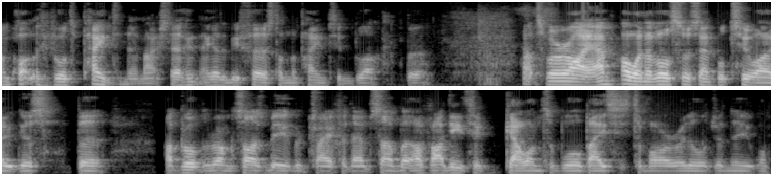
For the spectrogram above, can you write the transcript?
I'm quite looking forward to painting them. Actually, I think they're going to be first on the painting block, but that's where I am. Oh, and I've also assembled two ogres, but I brought the wrong size movement tray for them, so I I need to go on to war bases tomorrow and order a new one.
